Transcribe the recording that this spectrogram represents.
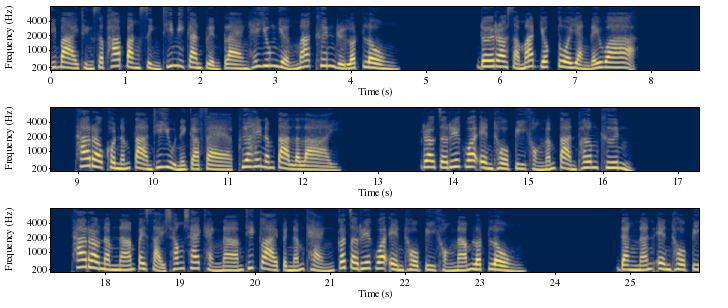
ธิบายถึงสภาพบางสิ่งที่มีการเปลี่ยนแปลงให้ยุ่งเหยิงมากขึ้นหรือลดลง โดยเราสามารถยกตัวอย่างได้ว่า ถ้าเราคนน้ำตาลที่อยู่ในกาแฟเพื่อให้น้ำตาลละลาย เราจะเรียกว่าเอนโทรปีของน้ำตาลเพิ่มขึ้น ถ้าเรานำน้ำไปใส่ช่องแช่แข็งน้ำที่กลายเป็นน้ำแข็งก็จะเรียกว่าเอนโทรปีของน้ำลดลง ดังนั้นเอนโทรปี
